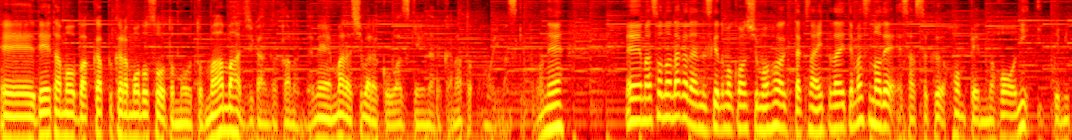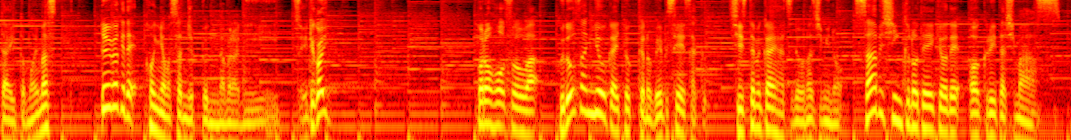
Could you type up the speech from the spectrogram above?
えー、データもバックアップから戻そうと思うとまあまあ時間かかるんでね。まだしばらくお預けになるかなと思いますけどもね。えー、まあそんな中なんですけども今週もおはがきたくさんいただいてますので早速本編の方に行ってみたいと思います。というわけで今夜も30分なむらについてこい。この放送は不動産業界特化のウェブ制作システム開発でおなじみのサービスシンクの提供でお送りいたします。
